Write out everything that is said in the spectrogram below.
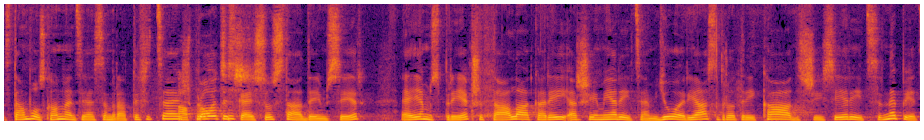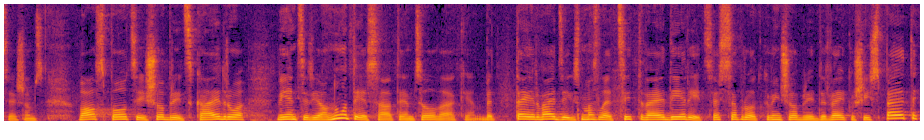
Stambuls konvencijā esam ratificējuši. Aprocis. Politiskais uzstādījums ir ejam uz priekšu tālāk arī ar šīm ierīcēm, jo ir jāsaprot arī, kādas šīs ierīces ir nepieciešams. Valsts policija šobrīd skaidro, viens ir jau notiesātiem cilvēkiem, bet te ir vajadzīgs mazliet cita veida ierīces. Es saprotu, ka viņi šobrīd ir veikuši izpēti,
